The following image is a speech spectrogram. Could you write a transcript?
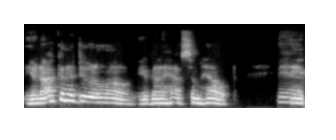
you're not going to do it alone. You're going to have some help. Yeah. And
